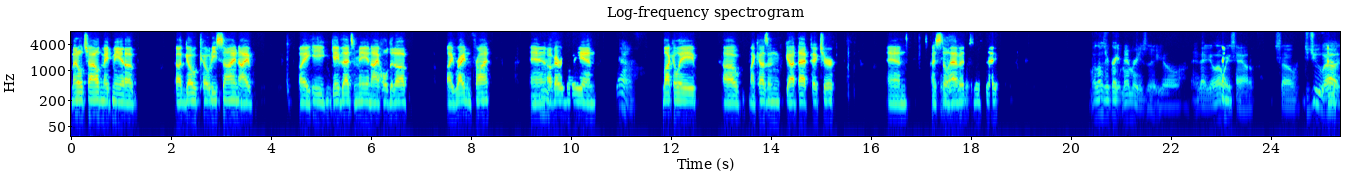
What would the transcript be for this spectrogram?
middle child made me a a go Cody sign. I like he gave that to me, and I hold it up like right in front and mm. of everybody. And yeah, luckily, uh, my cousin got that picture, and I still yeah. have it to this day. Well, those are great memories that you'll that you'll always have. So, did you uh,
